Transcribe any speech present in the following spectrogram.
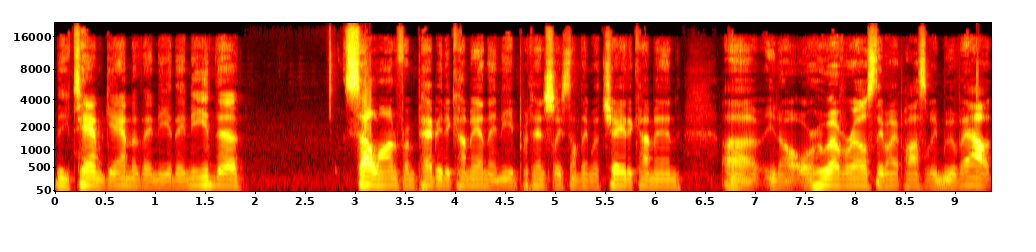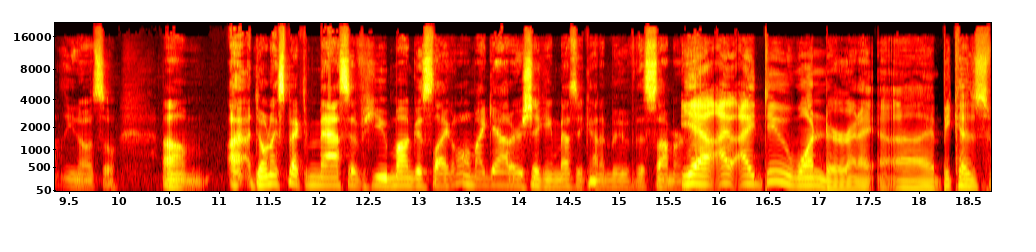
the TAM GAM that they need. They need the sell on from Pepi to come in. They need potentially something with Che to come in, uh, you know, or whoever else they might possibly move out, you know. So um, I don't expect massive, humongous, like oh my god, or shaking Messi kind of move this summer. Yeah, I, I do wonder, and I uh, because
